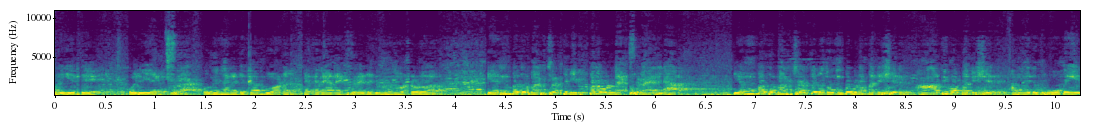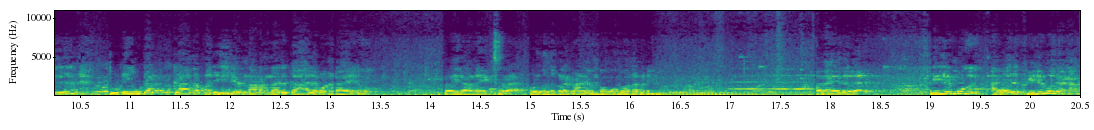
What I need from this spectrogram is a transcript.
പയ്യന്റെ ഒരു എക്സ്റേ ഒന്ന് ഞാൻ എടുക്കാൻ പോവാണ്. എങ്ങനെയാണ് എക്സ്റേ എടുക്കുന്നത് കൊണ്ടുള്ള എൺപത് വർഷത്തിന് ഇപ്പുറമുള്ള എക്സ്റേ അല്ല. എൺപത് വർഷത്തിന് മുമ്പുള്ള മനുഷ്യൻ ആദിമ മനുഷ്യൻ അതായത് ഭൂമിയിൽ തുണി ഉടക്കാതെ മനുഷ്യൻ നടന്ന ഒരു കാലമുണ്ടായിരുന്നു. അതിലാണ് എക്സ്റേ ഒന്ന് നിങ്ങളെ കാണുന്നു മൂന്ന് പറഞ്ഞവന് അതായത് ഫിലിമു അതായത് ഫിലിമു വേണം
